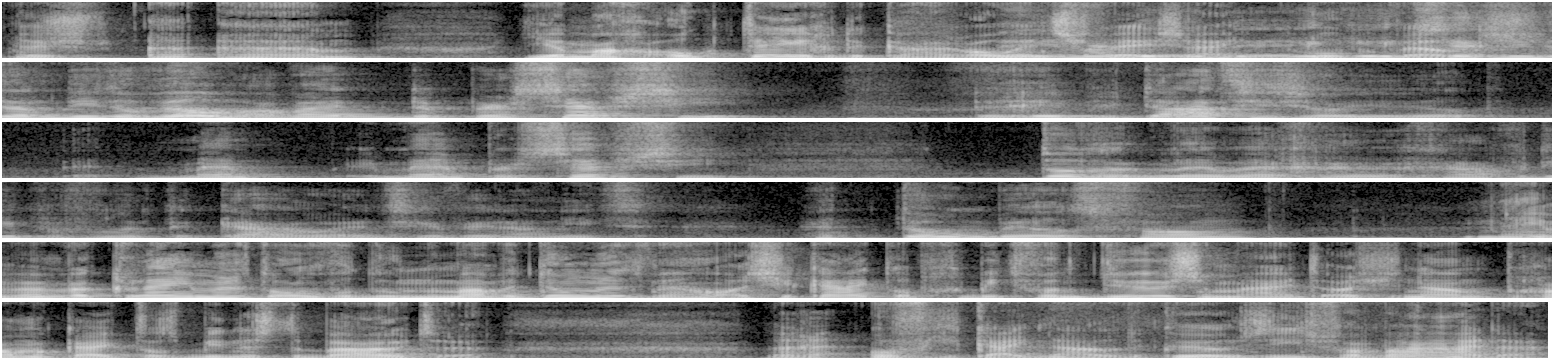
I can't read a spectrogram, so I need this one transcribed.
Dus eh, ehm, je mag ook tegen de KRO Nee, en maar SV de- zijn, ik, ik ik zeg niet dat het niet of wel mag, maar de perceptie, de reputatie zo je wilt, mijn, in mijn perceptie, totdat ik me erin ben ge- gaan verdiepen, vond ik de KRO en CRV nou niet het toonbeeld van... Nee, maar we claimen het onvoldoende, maar we doen het wel. Als je kijkt op het gebied van duurzaamheid, als je naar een programma kijkt als Binnenste Buiten, of je kijkt naar de Keuringsdienst van Waarde,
